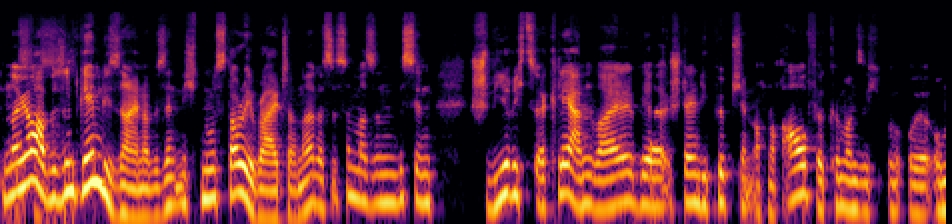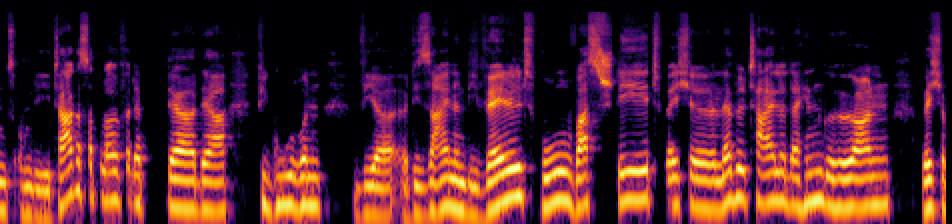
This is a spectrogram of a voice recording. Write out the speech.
Naja, wir sind Game Designer, wir sind nicht nur Storywriter. Ne? Das ist immer so ein bisschen schwierig zu erklären, weil wir stellen die Püppchen auch noch auf, wir kümmern sich äh, um, um die Tagesabläufe der, der, der Figuren, wir äh, designen die Welt, wo was steht, welche Levelteile dahin gehören, welche,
